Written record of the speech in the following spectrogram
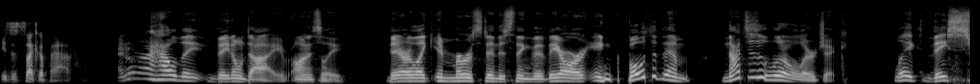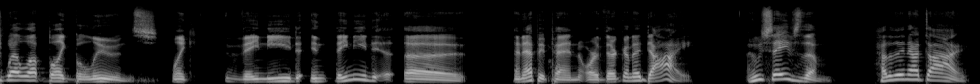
is a psychopath. I don't know how they they don't die. Honestly, they are like immersed in this thing that they are in. Both of them, not just a little allergic, like they swell up like balloons. Like they need in, they need uh an EpiPen or they're gonna die. Who saves them? How do they not die?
